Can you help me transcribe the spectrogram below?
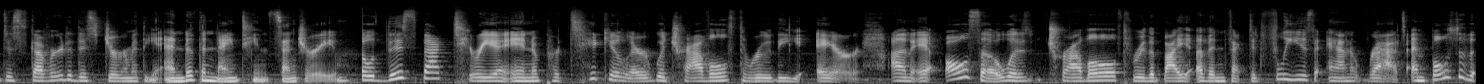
discovered this germ at the end of the 19th century. So, this bacteria in particular would travel through the air. Um, it also would travel through the bite of infected fleas and rats. And both of the,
